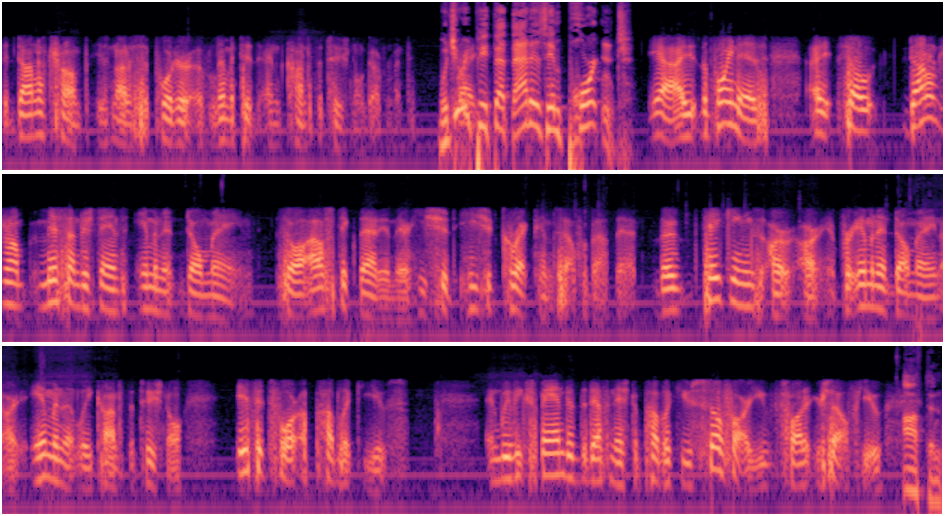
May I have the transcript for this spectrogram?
that Donald Trump is not a supporter of limited and constitutional government. Would you right? repeat that? That is important. Yeah. I, the point is, I, so Donald Trump misunderstands eminent domain so I'll stick that in there. He should he should correct himself about that. The takings are, are for eminent domain are eminently constitutional if it's for a public use. And we've expanded the definition of public use so far. You've fought it yourself, you often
